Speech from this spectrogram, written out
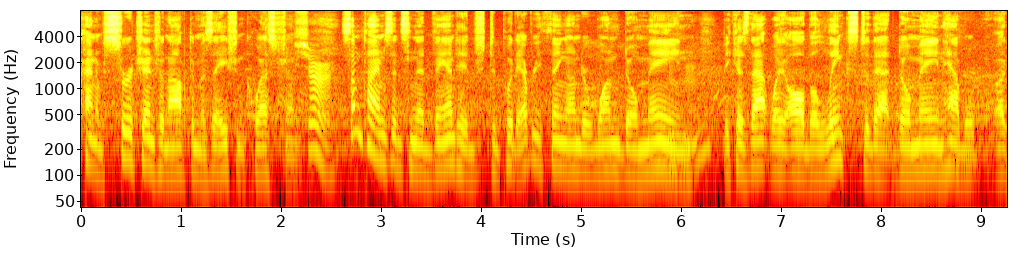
kind of search engine optimization question. Sure. Sometimes it's an advantage to put everything under one domain mm -hmm. because that way all the links to that domain have a, a,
